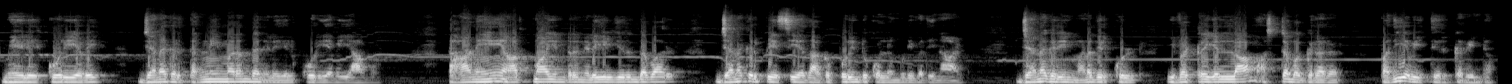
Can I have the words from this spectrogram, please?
மேலே கூறியவை ஜனகர் தன்னை மறந்த நிலையில் கூறியவையாகும். தானே ஆத்மா என்ற நிலையில் இருந்தவாறு ஜனகர் பேசியதாக புரிந்து கொள்ள முடிவதினால் ஜனகரின் மனதிற்குள் இவற்றையெல்லாம் அஷ்டவக்ரர் பதிய வைத்திருக்க வேண்டும்.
